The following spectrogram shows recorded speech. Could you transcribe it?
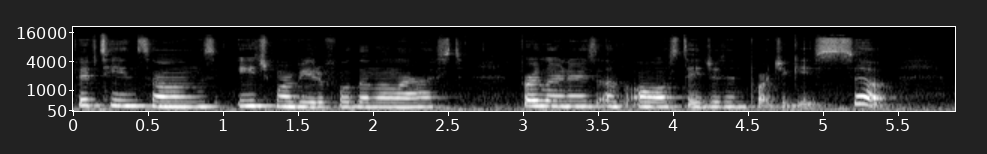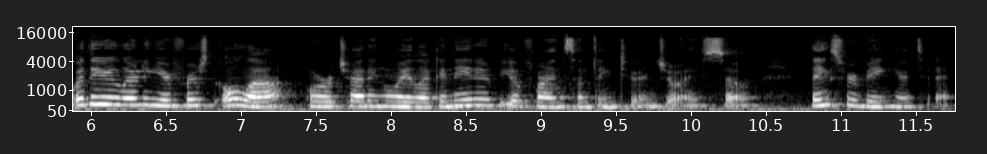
15 songs, each more beautiful than the last, for learners of all stages in Portuguese. So, whether you're learning your first olá or chatting away like a native, you'll find something to enjoy. So, Thanks for being here today.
